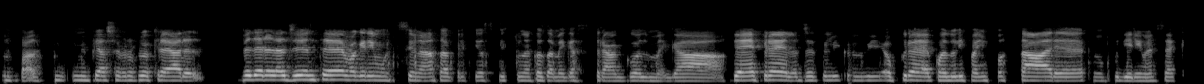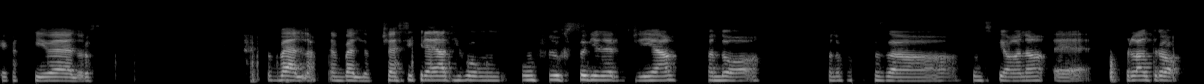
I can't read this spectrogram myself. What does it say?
sul palco. Mi piace proprio creare, vedere la gente magari emozionata perché ho scritto una cosa mega struggle, mega depre, la gente lì così, oppure quando li fai impottare con un po' di rime secche cattive, loro è bello, è bello, cioè si crea tipo un, un flusso di energia quando, quando questa cosa funziona. E, tra l'altro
